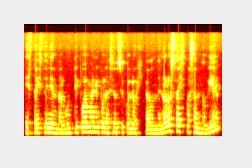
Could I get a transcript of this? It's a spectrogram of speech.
estáis teniendo algún tipo de manipulación psicológica, donde no lo estáis pasando bien,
